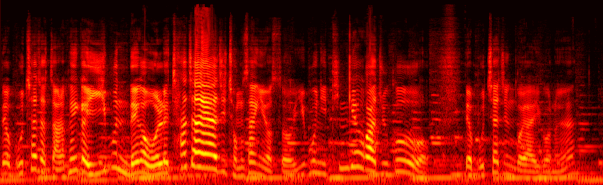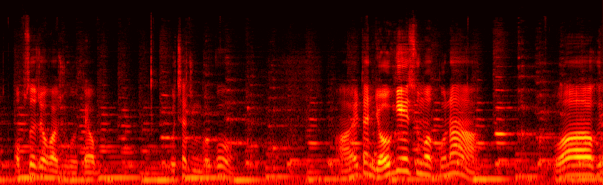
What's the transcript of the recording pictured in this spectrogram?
내가 못 찾았잖아. 그러니까 이분 내가 원래 찾아야지 정상이었어. 이분이 튕겨가지고 내가 못 찾은 거야 이거는. 없어져가지고 내가 못 찾은 거고. 아 일단 여기에 숨었구나. 와, 그-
